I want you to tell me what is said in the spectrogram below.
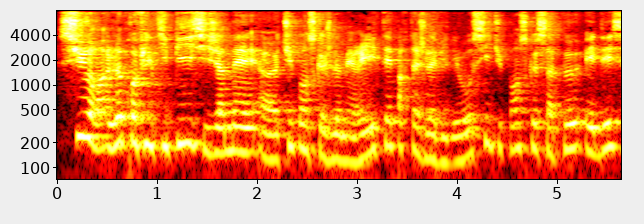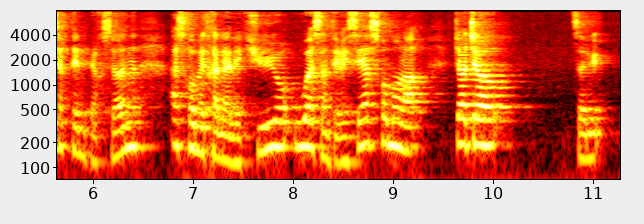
sur le profil Tipeee si jamais euh, tu penses que je le mérite et partage la vidéo si tu penses que ça peut aider certaines personnes à se remettre à la lecture ou à s'intéresser à ce roman-là. Ciao, ciao Salut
